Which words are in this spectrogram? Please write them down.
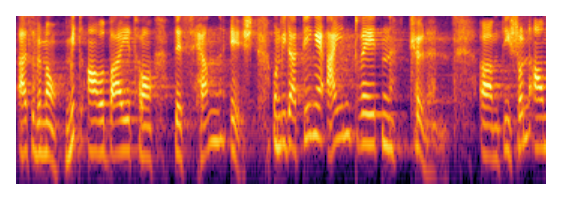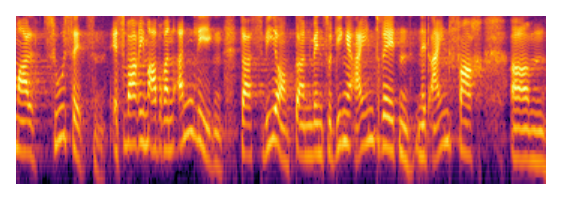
also wenn man Mitarbeiter des Herrn ist und wie da Dinge eintreten können. Ähm, die schon auch mal zusetzen. Es war ihm aber ein Anliegen, dass wir dann, wenn so Dinge eintreten, nicht einfach ähm,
